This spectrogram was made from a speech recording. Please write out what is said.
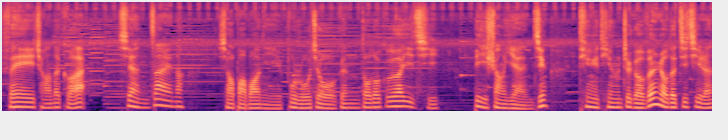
非常的可爱。现在呢，小宝宝，你不如就跟豆豆哥哥一起闭上眼睛，听一听这个温柔的机器人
